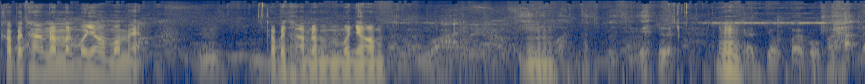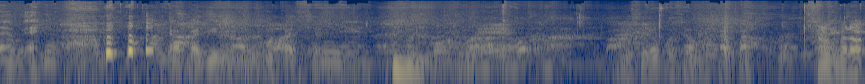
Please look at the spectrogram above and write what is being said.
เขาไปทำแล้วมันบ่ยอมบ่แม่อืมเขาไปทำแล้วมันบ่ยอมบ่ายอืมก็ไปซื้ ออืม กระจกไปบ่พลาดได้แหมกลับไปยิงไปเช็คไม่ใช่ลูกผู้ชมครับป่ะลงไปรถ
